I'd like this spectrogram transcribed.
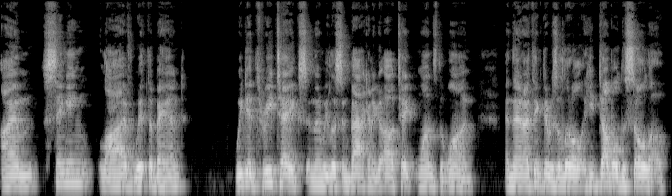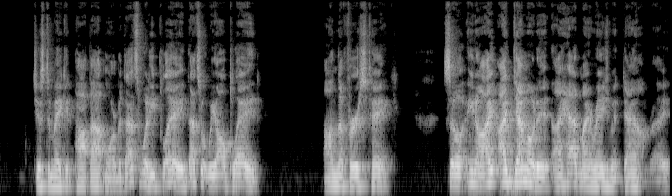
I'm singing live with the band. We did three takes, and then we listened back, and I go, "Oh, take one's the one." And then I think there was a little. He doubled the solo just to make it pop out more. But that's what he played. That's what we all played on the first take. So, you know, I, I demoed it. I had my arrangement down, right?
